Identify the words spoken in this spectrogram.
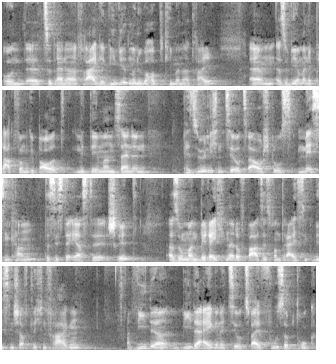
Und äh, zu deiner Frage, wie wird man überhaupt klimaneutral? Ähm, also wir haben eine Plattform gebaut, mit der man seinen persönlichen CO2-Ausstoß messen kann. Das ist der erste Schritt. Also man berechnet auf Basis von 30 wissenschaftlichen Fragen, wie der, wie der eigene CO2-Fußabdruck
